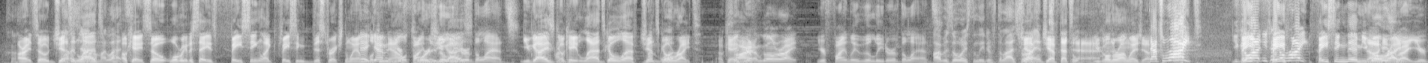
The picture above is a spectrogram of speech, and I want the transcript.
All right, so Jets and is down on lads. lads. Okay, so what we're gonna say is facing like facing this direction the way I'm hey, looking Gavin, now you're towards the you guys. leader of the lads. you guys, okay, lads go left, gents go right. Okay, All right, You're- I'm going right. You're finally the leader of the lads. I was always the leader of the lads. Geoff, Ryan. Geoff, that's Yeah. you're going the wrong way, Geoff. That's right. You go out and you take fa- a right. Facing them, you no, go he's right. right. You're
